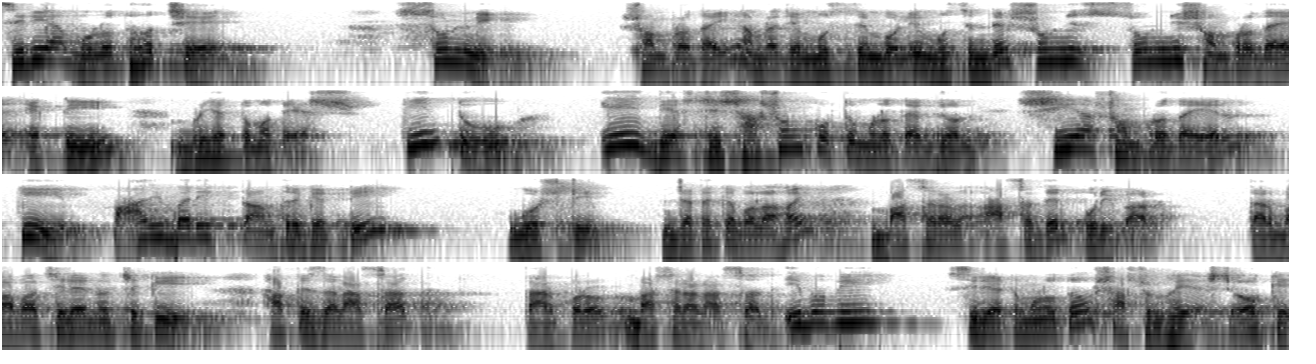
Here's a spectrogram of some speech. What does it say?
সিরিয়া মূলত হচ্ছে সুন্নি সম্প্রদায়। আমরা যে মুসলিম বলি, মুসলিমদের সুন্নি সুন্নি সম্প্রদায়ের একটি বৃহত্তম দেশ। কিন্তু এই দেশটি শাসন করতে মূলত একজন শিয়া সম্প্রদায়ের কি পারিবারিক তান্ত্রিক একটি গোষ্ঠী, যেটাকে বলা হয় বাসার আল আসাদের পরিবার। তার বাবা ছিলেন হচ্ছে কি হাফেজ আল আসাদ তারপর বাসার আল আসাদ। এইভাবেই সিরিয়াটা মূলত শাসন হয়ে আসছে। ওকে,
